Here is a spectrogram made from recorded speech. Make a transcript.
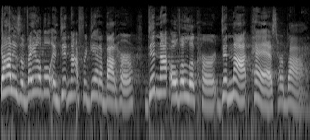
God is available and did not forget about her, did not overlook her, did not pass her by.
